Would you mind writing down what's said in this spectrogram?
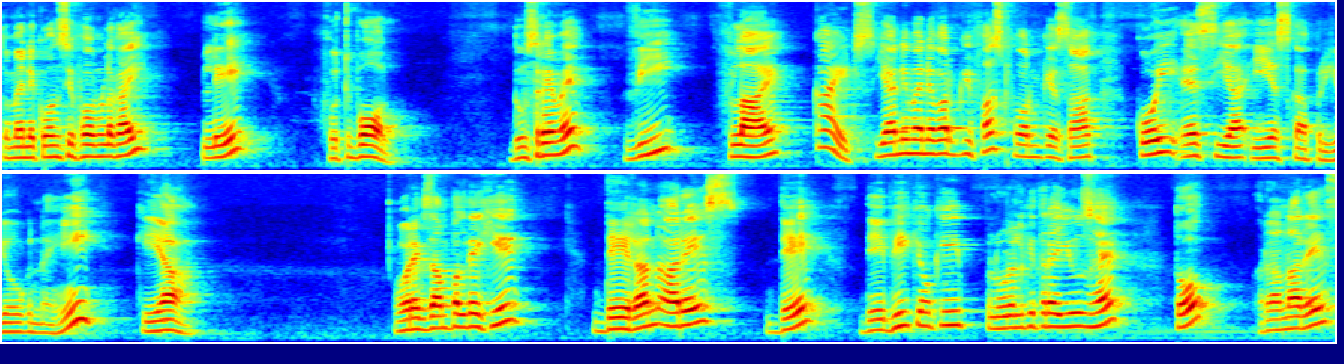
तो मैंने कौन सी फॉर्म लगाई? प्ले फुटबॉल दूसरे में वी फ्लाई काइट्स यानी मैंने वर्ब की फ़र्स्ट फॉर्म के साथ कोई एस या ई एस का प्रयोग नहीं किया। और एग्ज़ाम्पल देखिए। दे रन आ रेस दे दे भी क्योंकि प्लूरल की तरह यूज़ है। तो run a race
